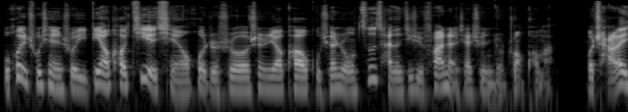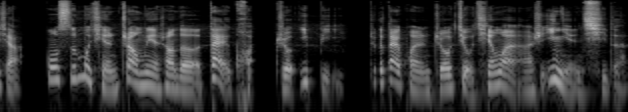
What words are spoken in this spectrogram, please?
不会出现说一定要靠借钱，或者说甚至要靠股权融资才能继续发展下去的那种状况嘛。我查了一下，公司目前账面上的贷款只有一笔，这个贷款只有九千万，还是一年期的。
